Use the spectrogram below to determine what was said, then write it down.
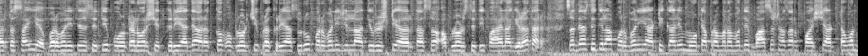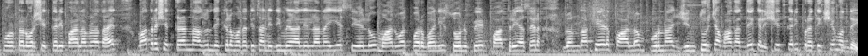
अर्थसाह्य. परभणीतील स्थिती पोर्टलवर शेतकरी याद्या रक्कम अपलोडची प्रक्रिया सुरू. परभणी जिल्हा अतिवृष्टी अर्थासह अपलोड स्थिती पाहायला गेलं तर सध्या स्थितीला परभणी या ठिकाणी मोठ्या प्रमाणामध्ये बासष्ट हजार पाचशे अठ्ठावन्न पोर्टलवर शेतकरी पाहायला मिळत आहेत. मात्र शेतकऱ्यांना अजून देखील मदतीचा निधी मिळालेला नाहीये. सेलू मानवत परभणी सोनपेठ पाथरी असेल गंगाखेड पालम पूर्णा जिंतूरच्या भागात देखील शेतकरी प्रतीक्षेमध्ये.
